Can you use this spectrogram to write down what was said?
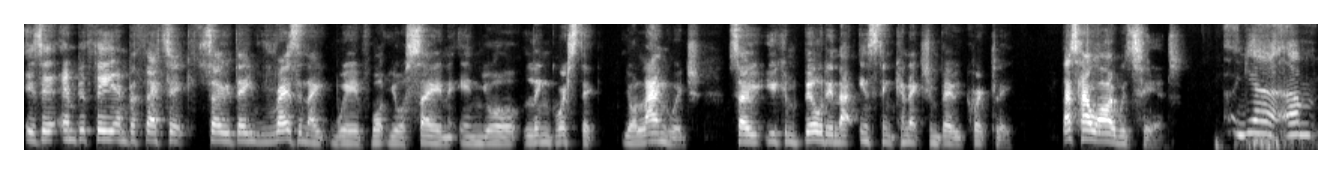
is it empathy empathetic? So they resonate with what you're saying in your linguistic your language. So you can build in that instant connection very quickly. That's how i would see it. Yeah um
